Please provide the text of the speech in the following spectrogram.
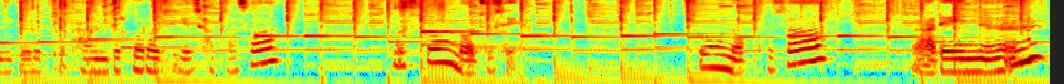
여기도 이렇게 가운데 벌어지게 잡아서 쏙 넣어주세요. 쏙 넣고서 아래에 있는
